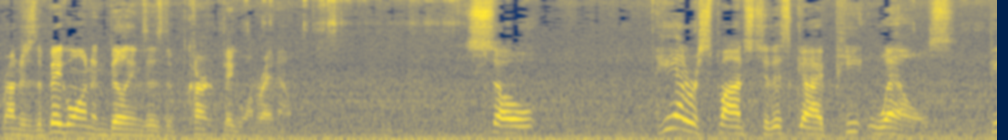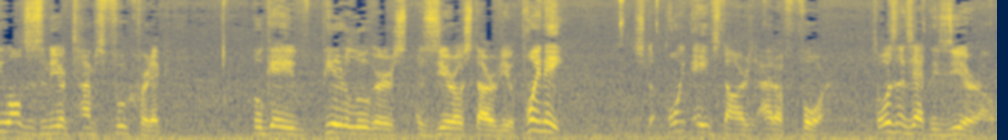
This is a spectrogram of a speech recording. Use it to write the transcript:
Rounders is the big one, and Billions is the current big one right now. So he had a response to this guy, Pete Wells. Pete Wells is a New York Times food critic who gave Peter Luger's a zero star review, 0.8, 0.8 stars out of four. So it wasn't exactly zero,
